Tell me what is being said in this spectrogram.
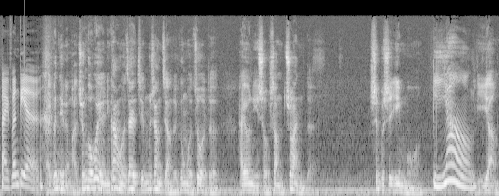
百分点，百分点了嘛？全国会员，你看我在节目上讲的，跟我做的，还有你手上赚的，是不是一模一样？一样，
